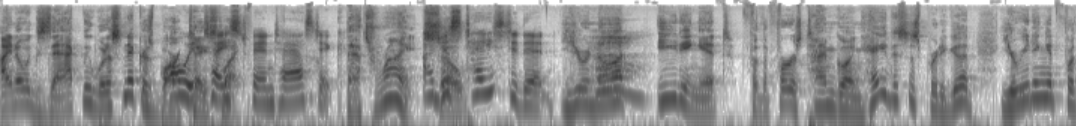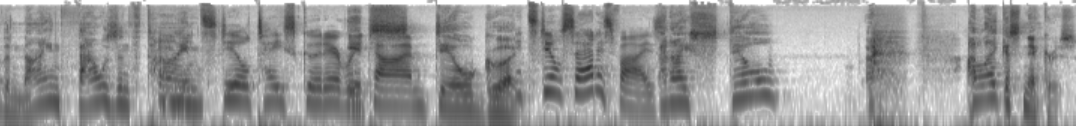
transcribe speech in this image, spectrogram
I know exactly what a Snickers bar oh, tastes tastes like. Oh, it tastes fantastic. That's right. I so just tasted it. you're not eating it for the first time going, hey, this is pretty good. You're eating it for the 9,000th time. And it still tastes good every it's time. still good. It still satisfies. and I still, I like a Snickers,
